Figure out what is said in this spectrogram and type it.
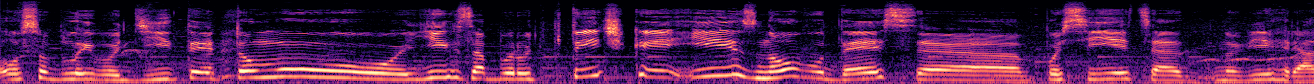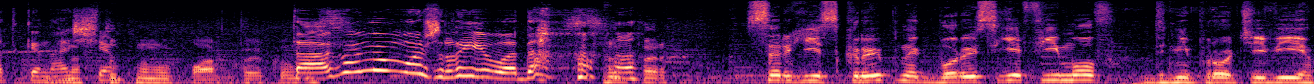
особливо діти. Тому їх заберуть птички і знову десь е, посіяться нові грядки В наші. наступному парку якомусь. Так, ну можливо, да. Супер. Сергій Скрипник, Борис Єфімов, Дніпро ТІВІ.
